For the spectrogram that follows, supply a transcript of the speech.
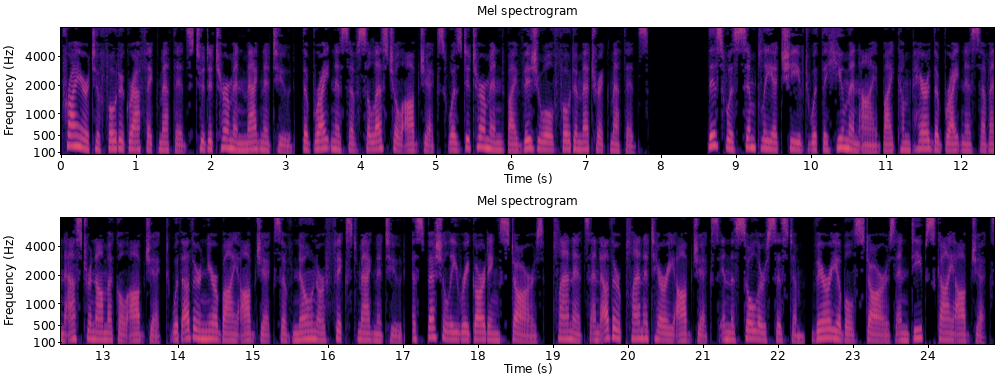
Prior to photographic methods to determine magnitude, the brightness of celestial objects was determined by visual photometric methods. This was simply achieved with the human eye by compared the brightness of an astronomical object with other nearby objects of known or fixed magnitude, especially regarding stars, planets and other planetary objects in the Solar System, variable stars and deep sky objects.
